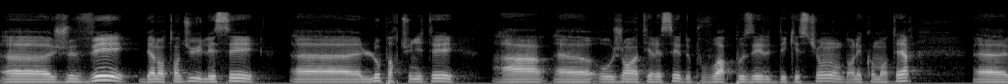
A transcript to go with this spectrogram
Euh, je vais bien entendu laisser euh, l'opportunité à, euh, aux gens intéressés de pouvoir poser des questions dans les commentaires. Euh,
